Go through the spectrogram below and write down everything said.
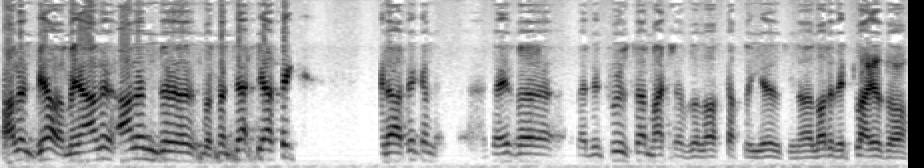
Ireland, yeah, I mean, Ireland, Ireland uh, were fantastic. I think, you know, I think they've, uh, they've improved so much over the last couple of years. You know, a lot of their players are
